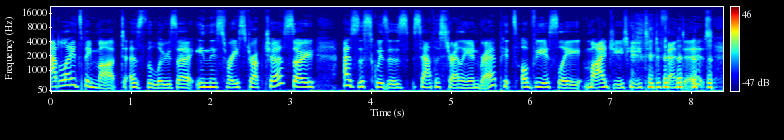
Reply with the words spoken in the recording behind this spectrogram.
Adelaide's been marked as the loser in this restructure. So, as the Squiz's South Australian rep, it's obviously my duty to defend it.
